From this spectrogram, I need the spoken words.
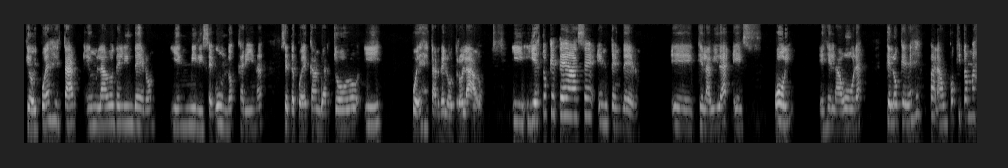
que hoy puedes estar en un lado del lindero y en milisegundos, Karina, se te puede cambiar todo y puedes estar del otro lado. Y, esto que te hace entender eh, que la vida es hoy, es el ahora, que lo que dejes para un poquito más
